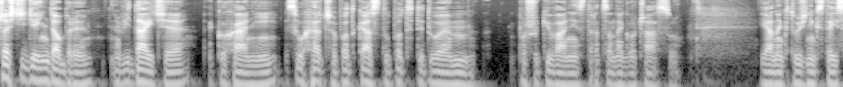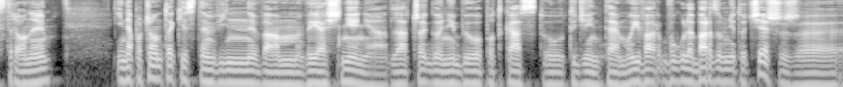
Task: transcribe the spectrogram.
Cześć i dzień dobry. Witajcie, kochani słuchacze podcastu pod tytułem Poszukiwanie straconego czasu. Janek Tuźnik z tej strony. I na początek jestem winny Wam wyjaśnienia, dlaczego nie było podcastu tydzień temu. I w ogóle bardzo mnie to cieszy, że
